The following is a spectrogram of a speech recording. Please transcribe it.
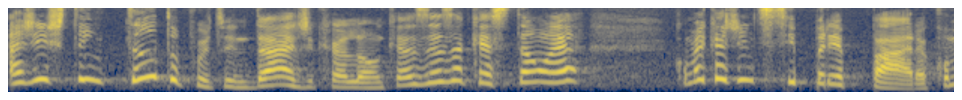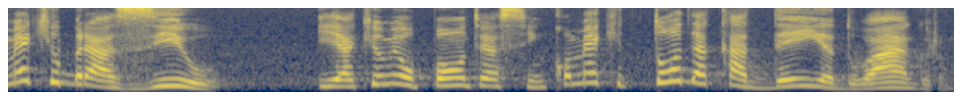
a gente tem tanta oportunidade, Carlão, que às vezes a questão é como é que a gente se prepara, como é que o Brasil, e aqui o meu ponto é assim, como é que toda a cadeia do agro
